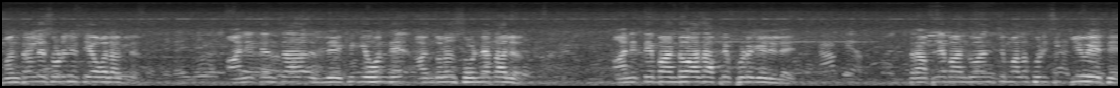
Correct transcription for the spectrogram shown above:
मंत्रालय सोडून इथे यावं लागलं. आणि त्यांचा लेखी घेऊन ते आंदोलन सोडण्यात आलं. आणि ते बांधव आज आपल्या पुढे गेलेले आहेत. तर आपल्या बांधवांची मला थोडीशी कीव येते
